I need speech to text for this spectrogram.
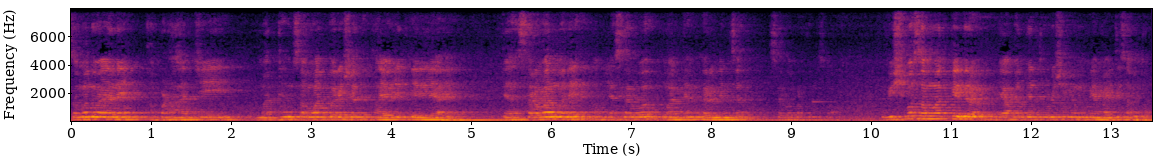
समन्वयाने आपण आज जी माध्यम संवाद परिषद आयोजित केलेली आहे त्या सर्वांमध्ये आपल्या सर्व माध्यमकर्मींचं सर्वप्रथम स्वागत. विश्वसंवाद केंद्र याबद्दल थोडीशी मी माहिती सांगतो.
